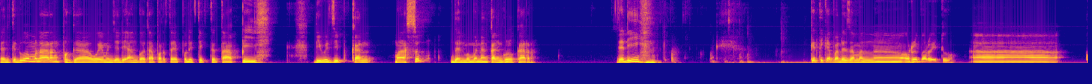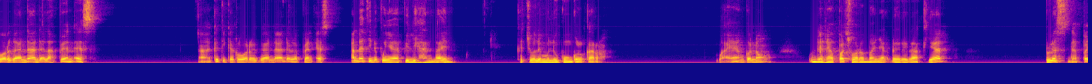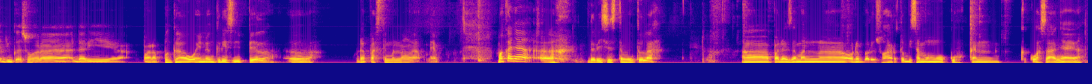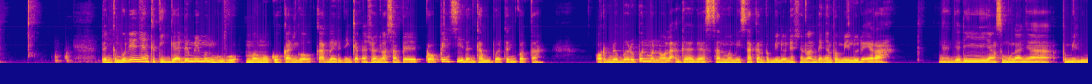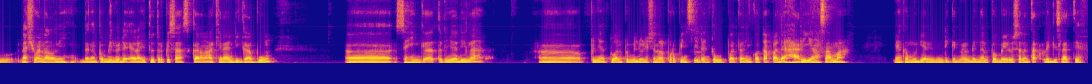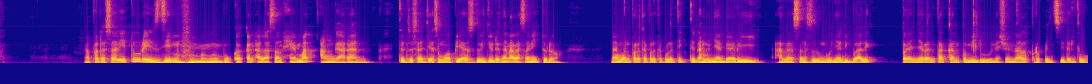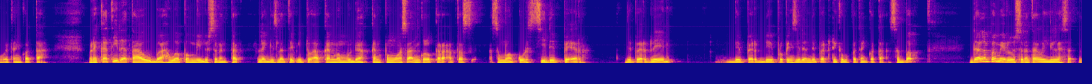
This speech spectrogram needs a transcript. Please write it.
Dan kedua, melarang pegawai menjadi anggota partai politik tetapi diwajibkan masuk dan memenangkan Golkar. Jadi ketika pada zaman uh, Orde Baru itu uh, keluarga Anda adalah PNS. Nah, ketika keluarga Anda adalah PNS, Anda tidak punya pilihan lain kecuali mendukung Golkar. Bayangkan dong, udah dapat suara banyak dari rakyat, plus dapat juga suara dari para pegawai negeri sipil, uh, udah pasti menang lah. Makanya uh, dari sistem itulah uh, pada zaman uh, Orde Baru Soeharto bisa mengukuhkan kekuasaannya ya. Dan kemudian yang ketiga, demi mengukuhkan Golkar dari tingkat nasional sampai provinsi dan kabupaten kota, Orde Baru pun menolak gagasan memisahkan pemilu nasional dengan pemilu daerah. Nah, jadi yang semulanya pemilu nasional nih dengan pemilu daerah itu terpisah, sekarang akhirnya digabung uh, sehingga terjadilah uh, penyatuan pemilu nasional provinsi dan kabupaten kota pada hari yang sama, yang kemudian dikenal dengan pemilu serentak legislatif. Nah, pada saat itu rezim mengemukakan alasan hemat anggaran. Tentu saja semua pihak setuju dengan alasan itu dong. Namun partai-partai politik tidak menyadari alasan sesungguhnya di balik penyerentakan pemilu nasional, provinsi, dan kabupaten kota. Mereka tidak tahu bahwa pemilu serentak legislatif itu akan memudahkan penguasaan Golkar atas semua kursi DPR, DPRD, DPRD provinsi dan DPRD kabupaten kota. Sebab dalam pemilu serentak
